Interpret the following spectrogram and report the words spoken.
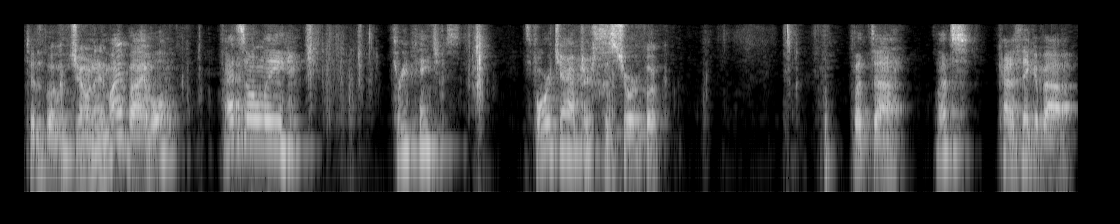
to the book of Jonah. In my Bible, that's only three pages. It's four chapters. This short book. But uh, let's kind of think about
